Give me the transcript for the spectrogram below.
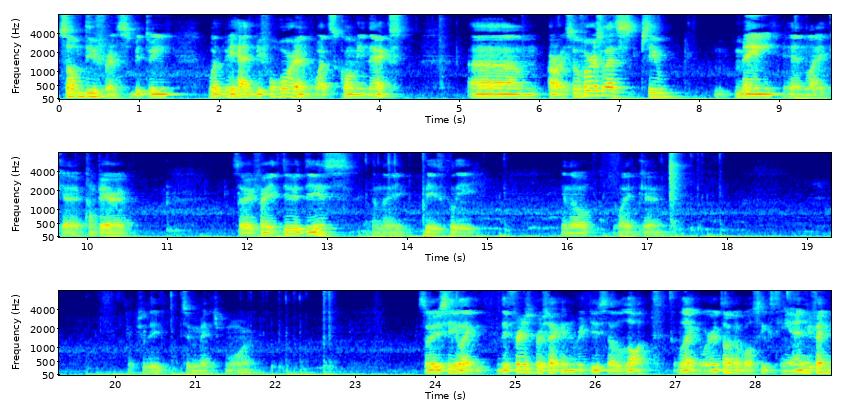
some difference between what we had before and what's coming next. Um, all right, so first let's see main and like uh, compare. So if I do this and I basically, you know, like uh, actually to match more. So you see like the frames per second reduced a lot. Like we're talking about 16 and if I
